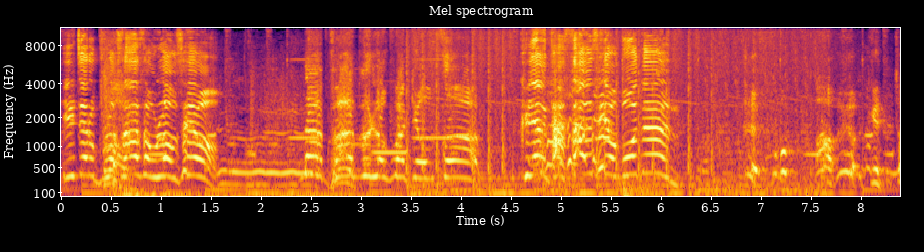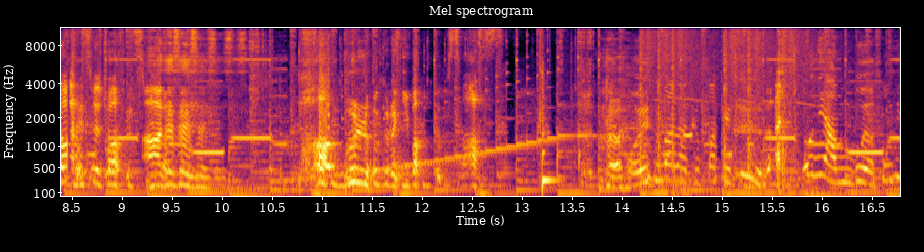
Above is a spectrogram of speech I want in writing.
일자로 블럭 쌓아서 올라오세요. 나 반블럭밖에 없어. 그냥 다 쌓으세요. 뭐든. 아, 그 좋아했어요, 좋아했어요. 아 됐어 됐어 됐어. 됐어. 반블록으로 이만큼 쌓았어. 얼마나 급박했어. 손이 안 보여 손이.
